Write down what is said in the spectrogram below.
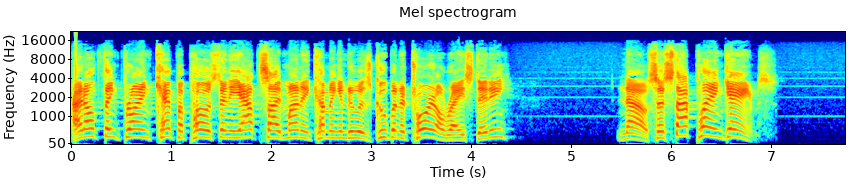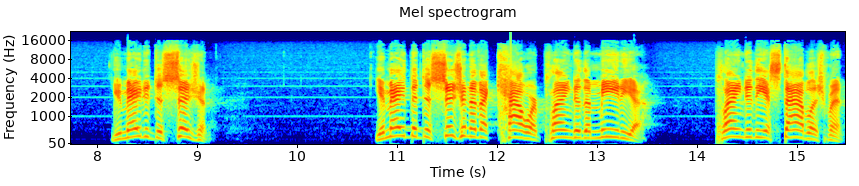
I don't think Brian Kemp opposed any outside money coming into his gubernatorial race, did he? No. So stop playing games. You made a decision. You made the decision of a coward playing to the media, playing to the establishment,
